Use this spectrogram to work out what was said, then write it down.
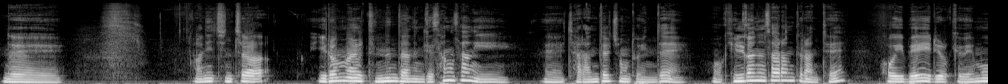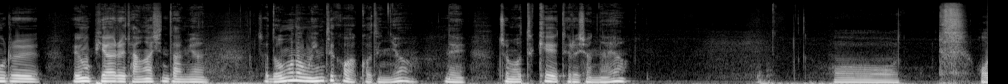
네. 아니 진짜 이런 말 듣는다는 게 상상이 네, 잘안 될 정도인데 어, 길 가는 사람들한테 거의 매일 이렇게 외모를 외모 비하를 당하신다면 저 너무 너무 힘들 것 같거든요. 네, 좀 어떻게 들으셨나요? 어, 어,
